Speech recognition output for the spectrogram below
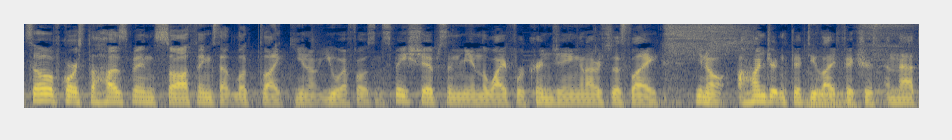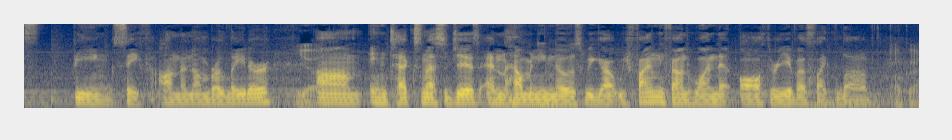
So, of course, the husband saw things that looked like, you know, UFOs and spaceships, and me and the wife were cringing. And I was just like, you know, 150 light fixtures, and that's being safe on the number later Yeah. um, in text messages and how many no's we got. We finally found one that all three of us like loved, Okay.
